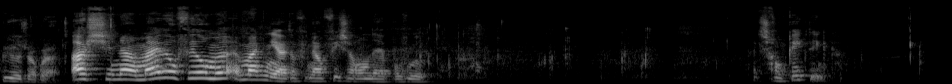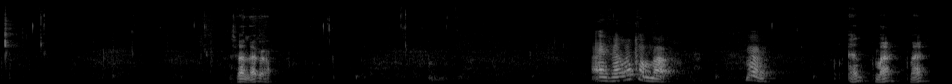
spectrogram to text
puur chocola. Als je nou mij wil filmen, het maakt niet uit of je nou vieze handen hebt of niet. Het is gewoon cake, denk ik. Dat is wel lekker. Hij is wel lekker, maar... maar En? Maar? Maar?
